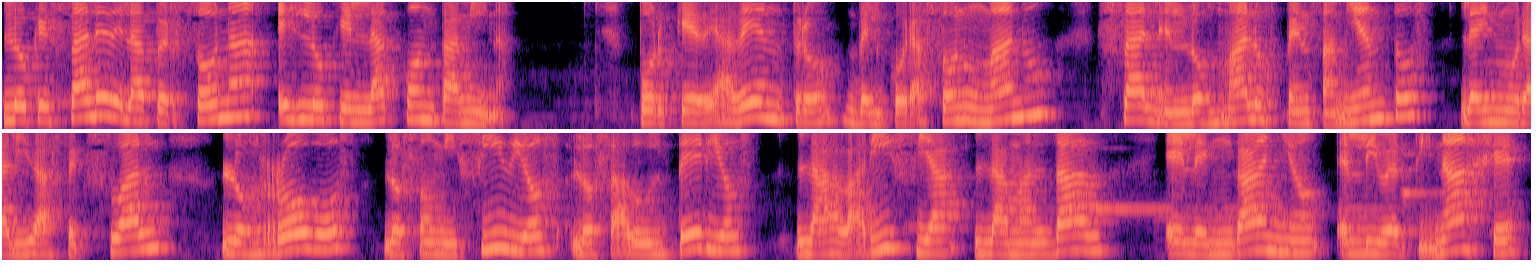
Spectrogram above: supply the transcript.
lo que sale de la persona es lo que la contamina, porque de adentro del corazón humano salen los malos pensamientos, la inmoralidad sexual, los robos, los homicidios, los adulterios, la avaricia, la maldad, el engaño, el libertinaje,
